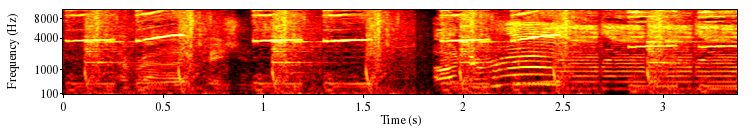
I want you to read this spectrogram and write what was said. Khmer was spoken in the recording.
I ran out of patience. On the roof!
